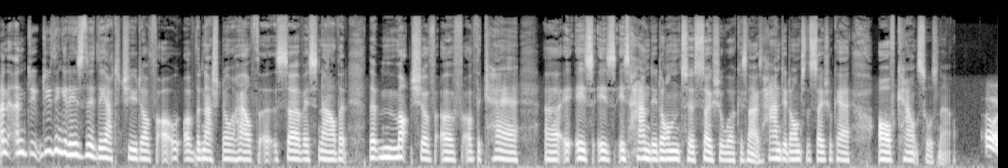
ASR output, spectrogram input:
And and do, do you think it is the, the attitude of of the National Health uh, Service now that that much of of, of the care uh, is is is handed on to social workers now? It's handed on to the social care of councils now. Oh,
